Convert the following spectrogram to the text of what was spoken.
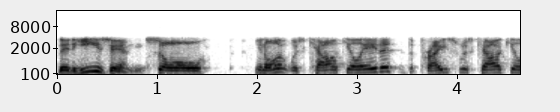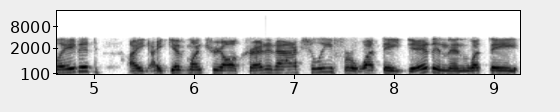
that he's in. So, you know, it was calculated. The price was calculated. I, I give Montreal credit actually for what they did and then what they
